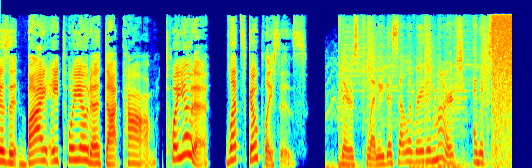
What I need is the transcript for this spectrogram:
visit buyatoyota.com. Toyota, let's go places. There's plenty to celebrate in March and ex-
